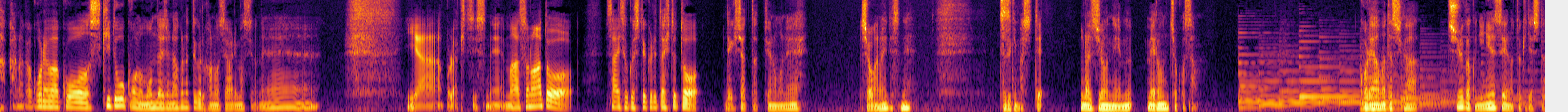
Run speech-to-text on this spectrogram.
なかなかこれはこう、好き動向の問題じゃなくなってくる可能性ありますよね。いやー、これはきついですね。まあその後、催促してくれた人とできちゃったっていうのもね、しょうがないですね。続きまして、ラジオネームメロンチョコさん。これは私が中学2年生の時でした。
